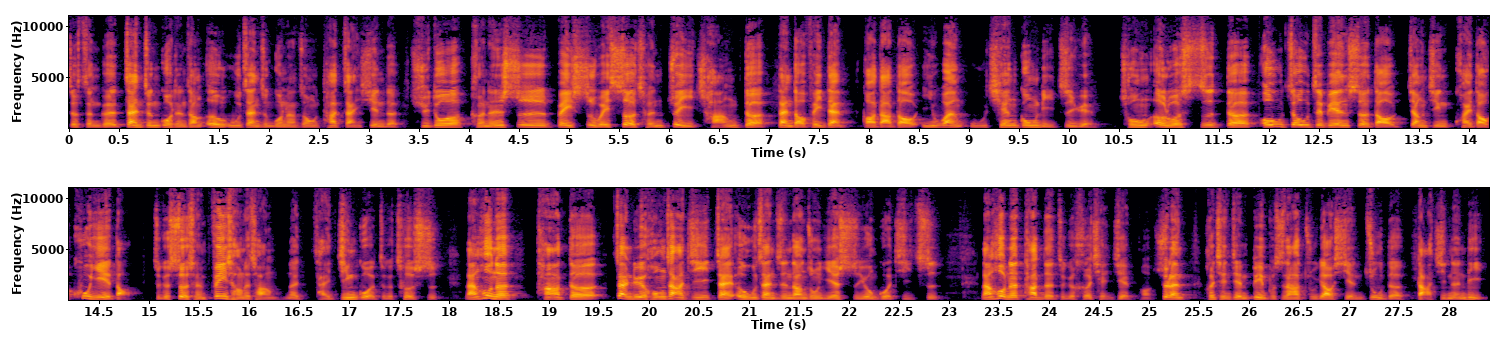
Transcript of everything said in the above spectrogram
这整个战争过程中，俄乌战争过程中，它展现的许多可能是被视为射程最长的弹道飞弹，高达到一万五千公里之远，从俄罗斯的欧洲这边射到将近快到库页岛，这个射程非常的长，那才经过这个测试。然后呢，它的战略轰炸机在俄乌战争当中也使用过几次。然后呢，它的这个核潜舰，啊，虽然核潜舰并不是它主要显著的打击能力，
